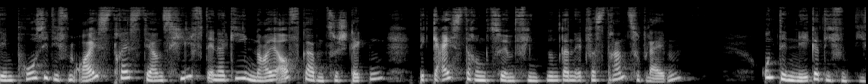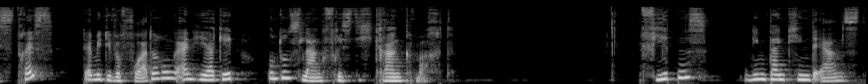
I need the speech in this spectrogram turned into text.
dem positiven Eustress, der uns hilft, Energie in neue Aufgaben zu stecken, Begeisterung zu empfinden und dann etwas dran zu bleiben, und den negativen Distress, der mit Überforderung einhergeht und uns langfristig krank macht. Viertens, nimm dein Kind ernst.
